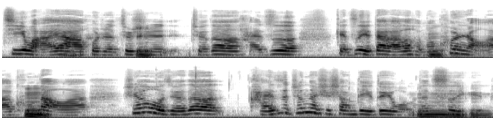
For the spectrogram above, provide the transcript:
鸡娃呀，或者就是觉得孩子给自己带来了很多困扰啊、苦恼啊。实际上，我觉得。孩子真的是上帝对我们的赐予，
